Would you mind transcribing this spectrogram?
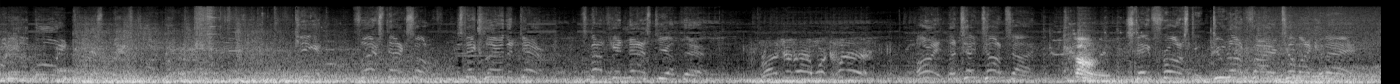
What are you doing? This place is Keegan, flash stacks off. Stay clear of the derrick. It's about to get nasty up there. Roger that, we're clear. All right, let's head topside. Coming. Stay frosty. Do not fire until my command.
